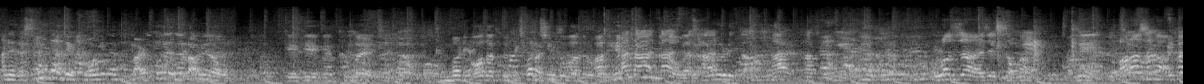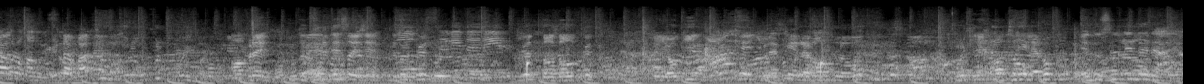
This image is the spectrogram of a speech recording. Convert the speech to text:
아니 나 슬리가 되게 거기는 말풍이 별로 안 나고 그그 금발 알지? 금발이야? 어나그 그 친구가 들어. 아 나나나잘 어울린다 다다 정해 골라주자 이제 정해. 정해 말하지 마. 일단 일단 마트 부르고 어 그래. 풀 됐어 이제. 끝 끝. 슬리데린. 끝. 너너 끝. 그 여기 이렇게 이렇게 레버 플로우. 그렇게 아 레버클 얘도 슬리데리 아니야?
